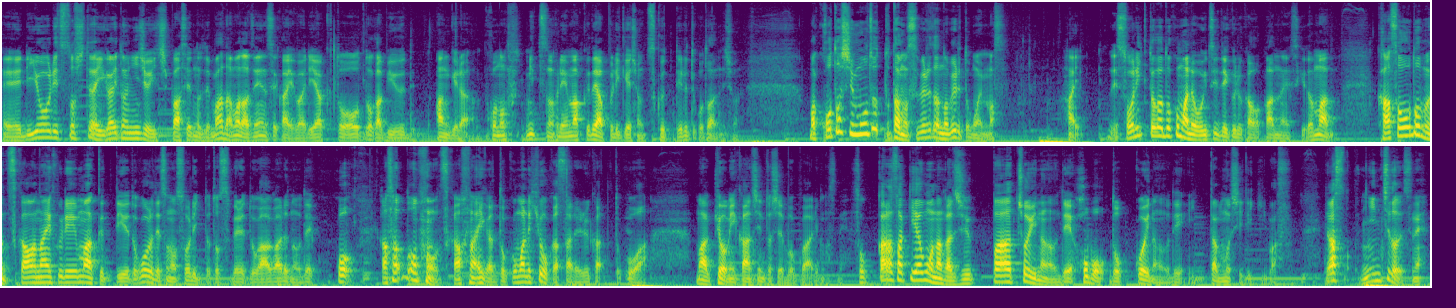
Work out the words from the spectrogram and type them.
えー、利用率としては意外と21%で、まだまだ全世界は React とか Vue、Angular、この3つのフレームワークでアプリケーションを作っているってことなんでしょうね、まあ、今年もうちょっと多分 Svelte 伸びると思います。はい、で Solid がどこまで追いついてくるか分かんないですけど、まあ、仮想 DOM 使わないフレームワークっていうところでその Solid と Svelte が上がるので、ここ、仮想 DOM を使わないがどこまで評価されるかってとこは、まあ、興味関心として僕はありますね。そこから先はもうなんか10%ちょいなので、ほぼどっこいなので、一旦無視できます。でラスト、認知度ですね。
